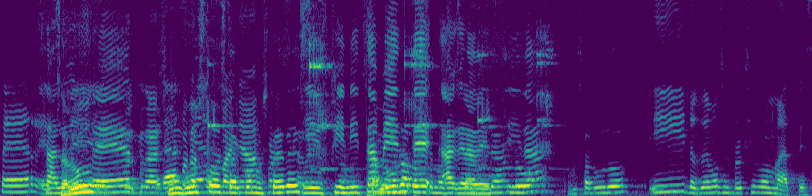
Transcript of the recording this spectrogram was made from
Fer. este, Salud, Salud. Fer. Pues gracias Un por gusto estar con ustedes. Infinitamente nos agradecida. Un saludo. Y nos vemos el próximo martes.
